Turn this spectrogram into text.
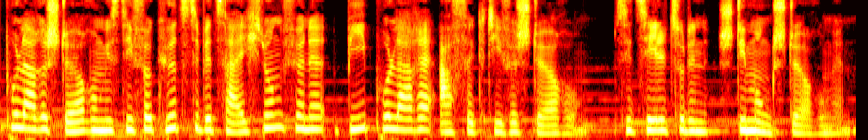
Bipolare Störung ist die verkürzte Bezeichnung für eine bipolare affektive Störung. Sie zählt zu den Stimmungsstörungen.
